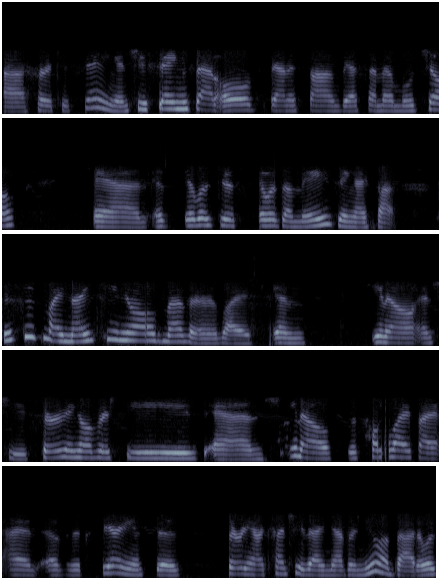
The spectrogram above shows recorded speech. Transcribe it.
uh, her to sing, and she sings that old Spanish song, Besame Mucho. And it, it was just, it was amazing. I thought, this is my 19 year old mother, like, in, you know, and she's serving overseas, and, you know, this whole life I, I of experiences serving our country that I never knew about. It was,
